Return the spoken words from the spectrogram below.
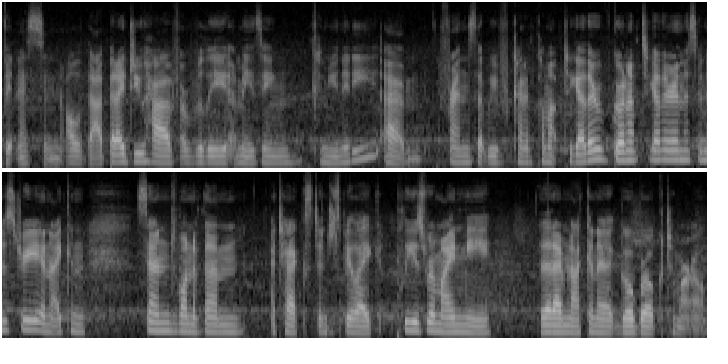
fitness and all of that. But I do have a really amazing community, um, friends that we've kind of come up together, grown up together in this industry, and I can send one of them a text and just be like, please remind me that I'm not gonna go broke tomorrow.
